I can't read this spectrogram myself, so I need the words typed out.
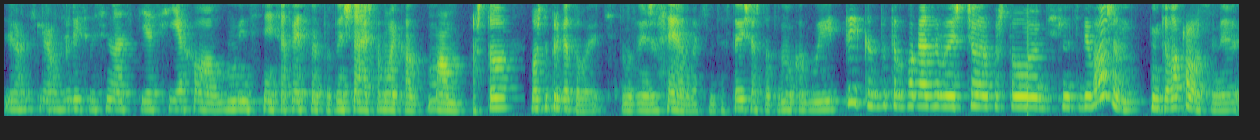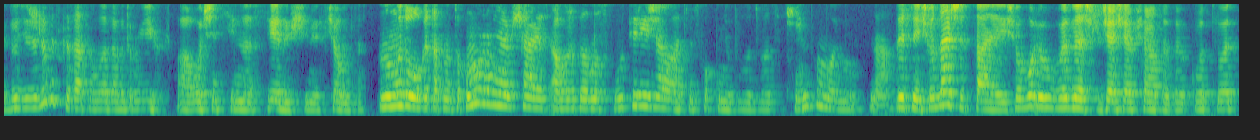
родители развелись, в 18 я съехала, мы с ней, соответственно, ты начинаешь там, ой, как, мам, а что можно приготовить? Там звонишь за каким-то, что еще что-то. Ну, как бы, и ты как будто показываешь человеку, что действительно тебе важен какими-то вопросами. Люди же любят казаться в глазах других а, очень сильно следующими в чем-то. Но мы долго так на таком уровне общались, а уже когда в Москву переезжала, это сколько мне было, 27, по-моему, да. То есть еще дальше стали, еще более, начали чаще общаться. Так вот, вот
